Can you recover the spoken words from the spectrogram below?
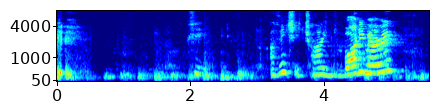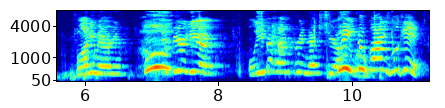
She, I think she tried. Bloody Mary, Bloody Mary. if you're here, leave a handprint next to your. Wait, no, guys, look it.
